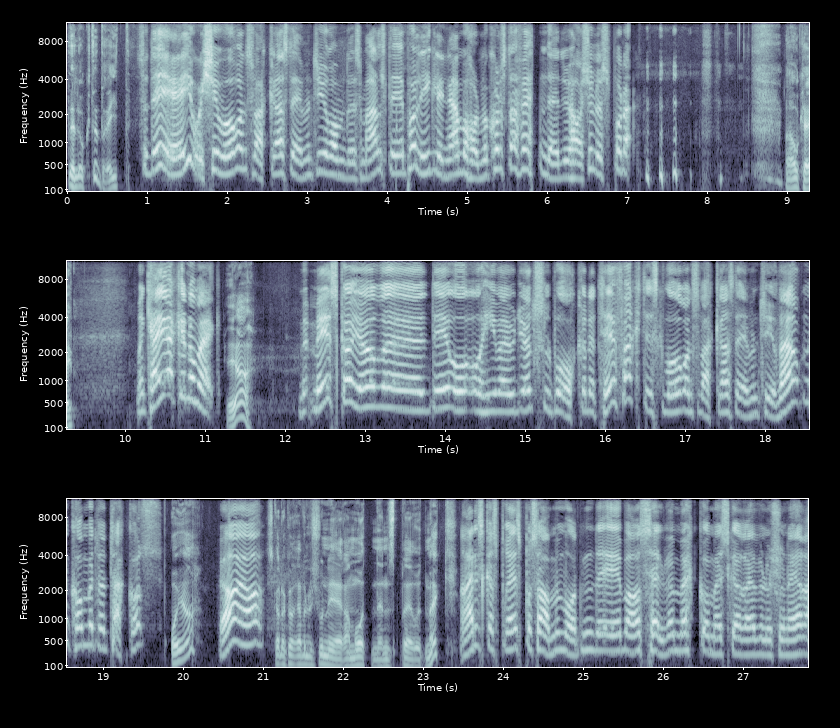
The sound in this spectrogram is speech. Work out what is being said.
det lukter drit. Så det er jo ikke vårens vakreste eventyr om det smalt. Det er på lik linje med Holmenkollstafetten, det. Du har ikke lyst på det. Ja, OK. Men kajakken og meg, Ja. vi vi skal gjøre eh, det å, å hive ut gjødsel på åkrene til faktisk vårens vakreste eventyr. Verden kommer til å takke oss. Å ja. Ja, ja. Skal dere revolusjonere måten den sprer ut møkk? Nei, det skal spres på samme måten. Det er bare selve møkka vi skal revolusjonere.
